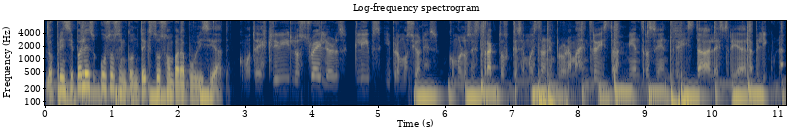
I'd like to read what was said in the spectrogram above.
Los principales usos en contexto son para publicidad. Como te describí, los trailers, clips y promociones, como los extractos que se muestran en programas de entrevistas mientras se entrevista a la estrella de la película.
